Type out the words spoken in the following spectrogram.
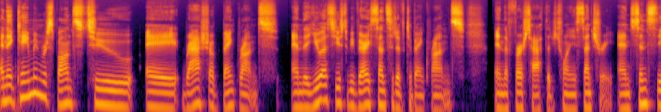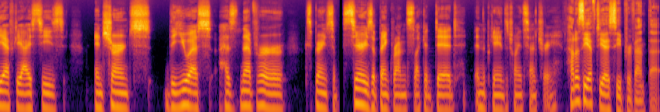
And it came in response to a rash of bank runs. And the US used to be very sensitive to bank runs in the first half of the 20th century. And since the FDIC's insurance, the US has never experienced a series of bank runs like it did in the beginning of the 20th century. How does the FDIC prevent that?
